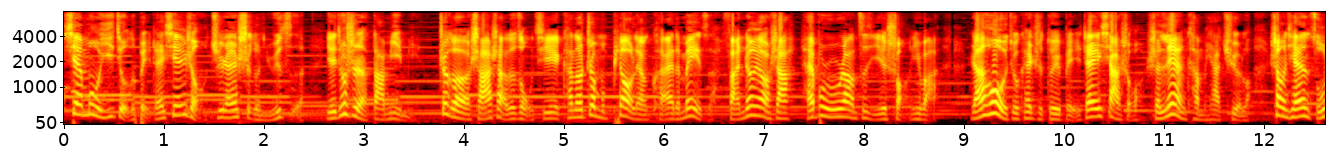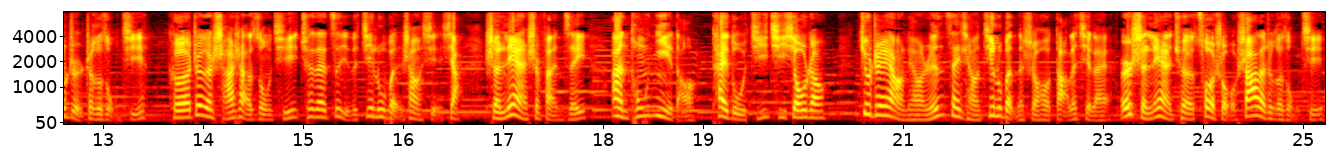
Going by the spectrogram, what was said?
羡慕已久的北斋先生居然是个女子，也就是大秘密。这个傻傻的总旗看到这么漂亮可爱的妹子，反正要杀，还不如让自己爽一把，然后就开始对北斋下手。沈炼看不下去了，上前阻止这个总旗，可这个傻傻的总旗却在自己的记录本上写下：沈炼是反贼，暗通逆党，态度极其嚣张。就这样，两人在抢记录本的时候打了起来，而沈炼却错手杀了这个总旗。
